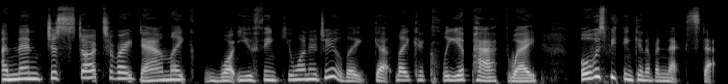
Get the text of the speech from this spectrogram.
and then just start to write down like what you think you want to do. Like get like a clear pathway. Always be thinking of a next step.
